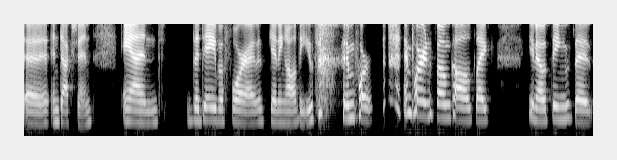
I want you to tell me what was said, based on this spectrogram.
a induction and the day before i was getting all these important important phone calls like you know things that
